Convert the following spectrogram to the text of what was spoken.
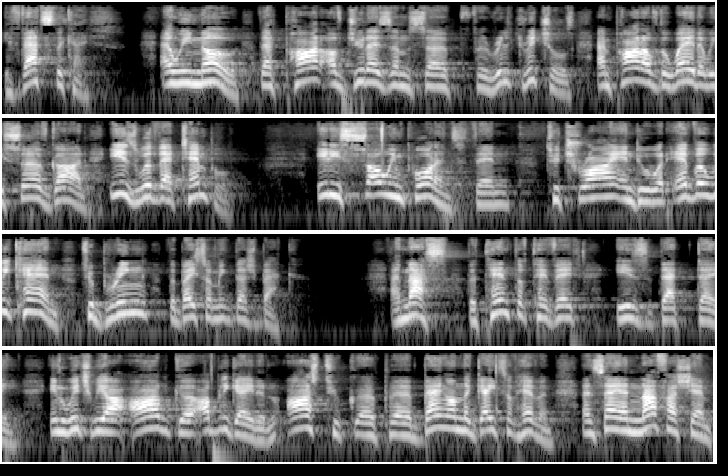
If that's the case, and we know that part of Judaism's uh, rituals and part of the way that we serve God is with that temple. It is so important then to try and do whatever we can to bring the Beis Hamikdash back. And thus, the 10th of Tevet is that day in which we are ob obligated and asked to uh, bang on the gates of heaven and say, enough Hashem,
